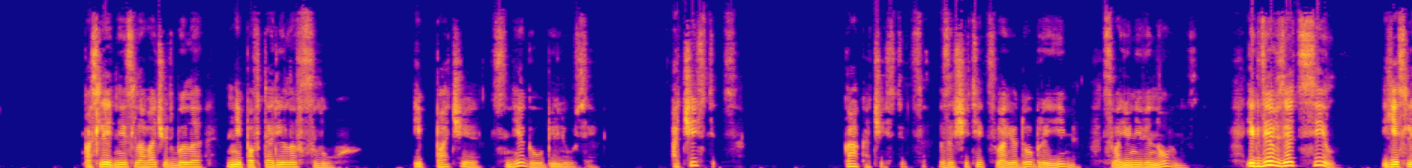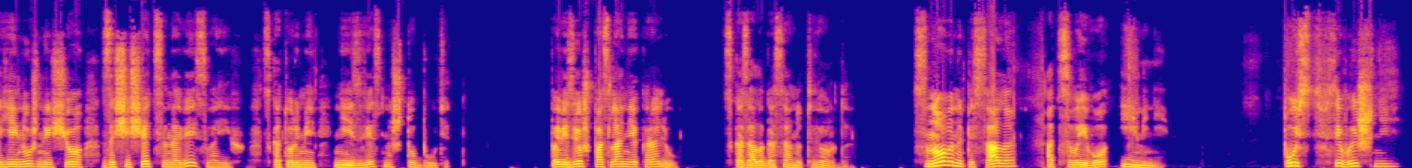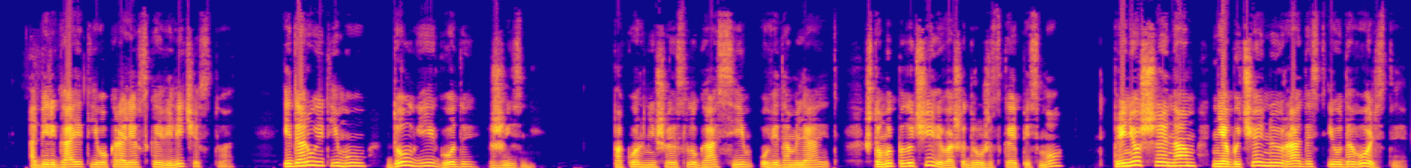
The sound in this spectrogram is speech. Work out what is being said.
Последние слова чуть было не повторила вслух. И паче снега убелюся. Очиститься? Как очиститься? Защитить свое доброе имя, свою невиновность? И где взять сил, если ей нужно еще защищать сыновей своих, с которыми неизвестно, что будет. «Повезешь послание королю», — сказала Гасану твердо. Снова написала от своего имени. «Пусть Всевышний оберегает его королевское величество и дарует ему долгие годы жизни. Покорнейшая слуга Сим уведомляет, что мы получили ваше дружеское письмо, принесшее нам необычайную радость и удовольствие,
